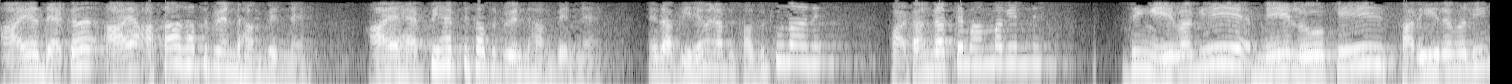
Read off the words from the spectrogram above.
ආය දැක ආය අසා සතුටු වෙන්න හම්බෙන්නේ නැහැ. ආය හැපි හැපි සතුටු වෙන්න හම්බෙන්නේ නැහැ. නේද? අපි එහෙමනේ අපි සතුටු වුණානේ. පටන් ගත්තේ මම්මගෙන්නේ. ඉතින් ඒ වගේ මේ ලෝකේ ශරීර වලින්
